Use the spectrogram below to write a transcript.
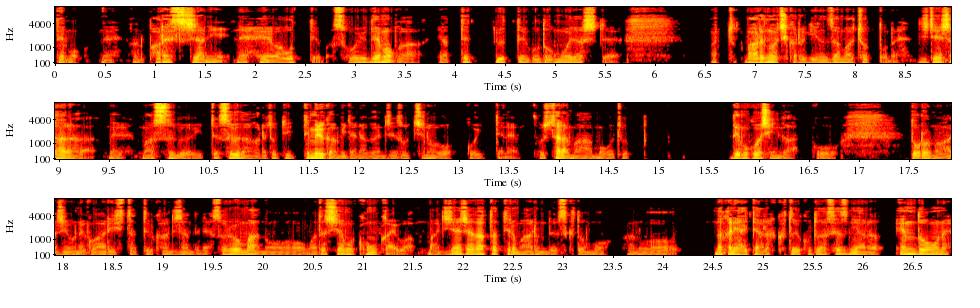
デモ、ね、あのパレスチナにね、平和をっていう、そういうデモがやってるっていうことを思い出して、まあ、ちょっと丸の内から銀座、まあちょっとね、自転車ならね、まっすぐ行って、すぐだからちょっと行ってみるかみたいな感じで、そっちの方こう行ってね、そしたらまあもうちょっと、デモ行進が、こう、泥の味をね、こう歩いてたっていう感じなんでね、それをまああの、私はもう今回は、まあ自転車だったっていうのもあるんですけども、あの、中に入って歩くということはせずに、あの、沿道をね、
